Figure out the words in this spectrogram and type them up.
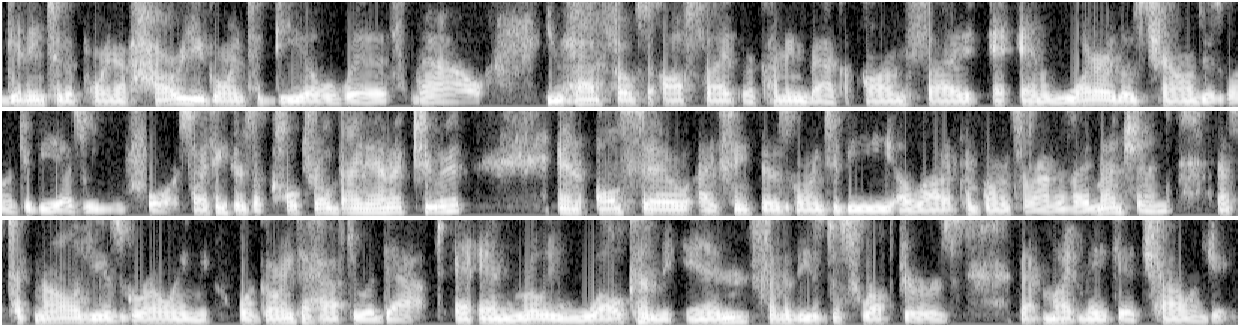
getting to the point of how are you going to deal with now? You had folks offsite, they're coming back on site, and, and what are those challenges going to be as we move forward? So I think there's a cultural dynamic to it and also, I think there's going to be a lot of components around, as I mentioned, as technology is growing, we're going to have to adapt and, and really welcome in some of these disruptors that might make it challenging.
